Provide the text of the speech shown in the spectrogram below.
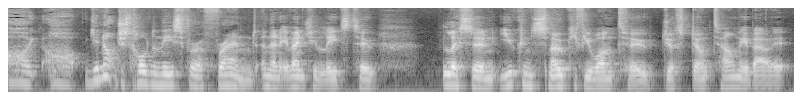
Oh, oh, you're not just holding these for a friend. And then it eventually leads to, listen, you can smoke if you want to, just don't tell me about it.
